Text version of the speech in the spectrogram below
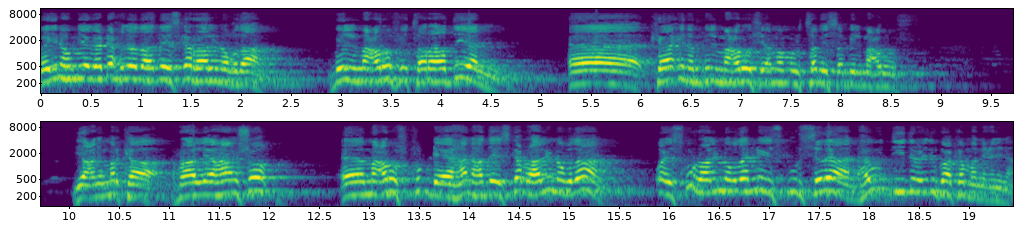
baynahum iyaga dhexdooda hadday iska raalli noqdaan. Bilmacruufi taraadiyan kaa'inan bilmacruufi ama multabisan bilmacruuf. Yacni markaa raalli ahaansho macruuf ku dheehan hadday iska raalli noqdaan way isku raalli noqdaan inay isguursadaan. Ha u diidino idinkuha ka mancinina.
